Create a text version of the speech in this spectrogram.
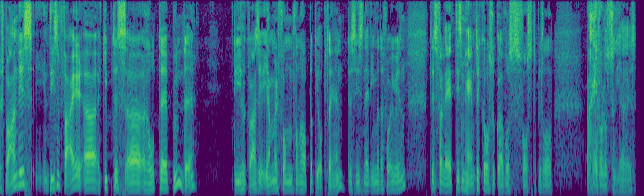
spannend ist, in diesem Fall äh, gibt es äh, rote Bünde, die halt quasi einmal vom, von der Hauptpartie abtrennen. Das ist nicht immer der Fall gewesen. Das verleiht diesem Heimtrikot sogar was fast ein bisschen Revolutionäres.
